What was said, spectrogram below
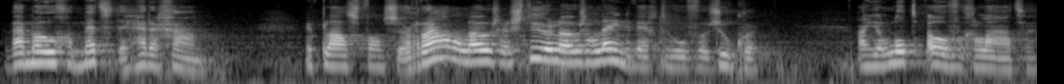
Wij mogen met de herder gaan, in plaats van ze radeloos en stuurloos alleen de weg te hoeven zoeken, aan je lot overgelaten.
